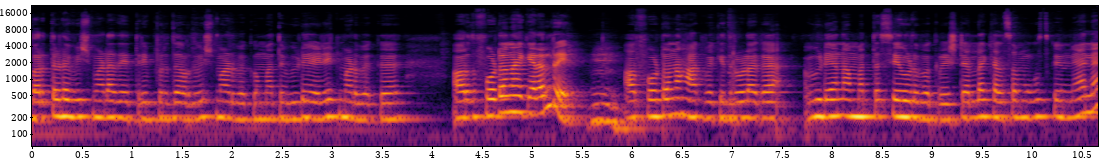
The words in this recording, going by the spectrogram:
ಬರ್ತಡೇ ವಿಶ್ ಮಾಡೋದೈತ್ರಿ. ಇಬ್ಬರದ್ದು ಅವ್ರದ್ದು ವಿಶ್ ಮಾಡಬೇಕು ಮತ್ತು ವಿಡಿಯೋ ಎಡಿಟ್ ಮಾಡ್ಬೇಕು. ಅವ್ರದ್ದು ಫೋಟೋನ ಹಾಕ್ಯಾರಲ್ರಿ? ಅವ್ರ ಫೋಟೋನ ಹಾಕ್ಬೇಕು ಇದ್ರೊಳಗೆ ವಿಡಿಯೋನ ಮತ್ತೆ ಸೇವ್ ಇಡ್ಬೇಕ್ರಿ. ಇಷ್ಟೆಲ್ಲ ಕೆಲಸ ಮುಗಿಸ್ಕೊಂಡ ಮೇಲೆ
